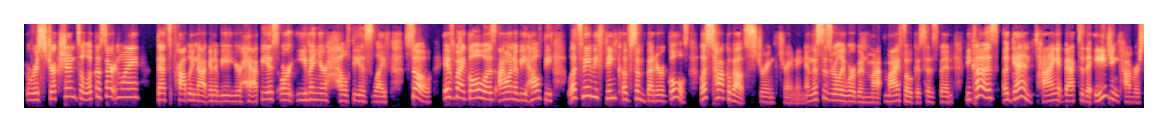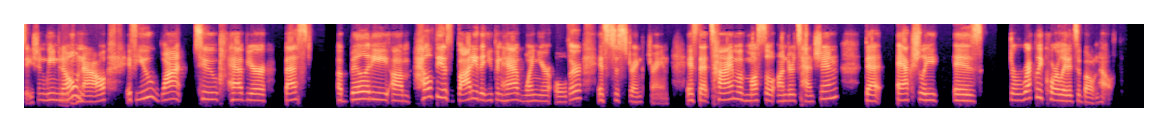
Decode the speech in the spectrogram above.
restriction to look a certain way, that's probably not going to be your happiest or even your healthiest life. So, if my goal was I want to be healthy, let's maybe think of some better goals. Let's talk about strength training. And this is really where been my, my focus has been because again, tying it back to the aging conversation, we know mm-hmm. now if you want to have your best ability, um, healthiest body that you can have when you're older, it's to strength train. It's that time of muscle under tension that actually is directly correlated to bone health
